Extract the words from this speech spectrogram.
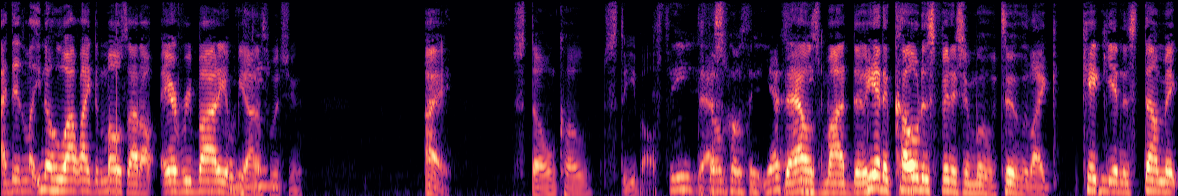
I didn't like. You know who I liked the most out of everybody? I'll be honest with you. Hey, Stone Cold Steve Austin. Steve Stone Cold Steve. Yes, That was my dude. He had the coldest finishing move too. Like kick you in the stomach,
